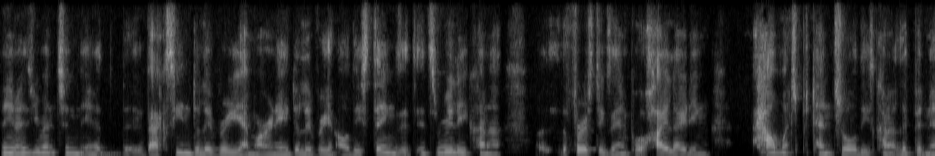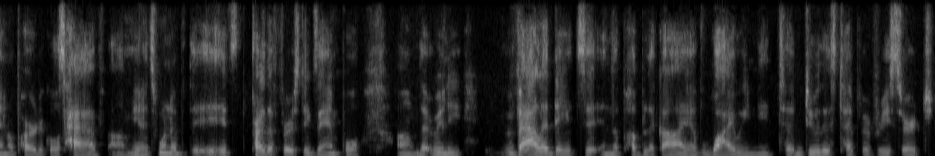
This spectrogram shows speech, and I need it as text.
And you know, as you mentioned, you know, the vaccine delivery, mRNA delivery, and all these things, it, it's really kind of uh, the first example highlighting how much potential these kind of lipid nanoparticles have. Um, you know, it's one of it's probably the first example um, that really validates it in the public eye of why we need to do this type of research.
